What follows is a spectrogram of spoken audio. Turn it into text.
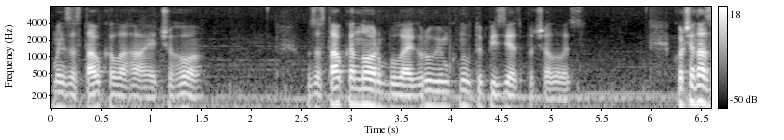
У мене заставка лагає. Чого? Заставка норм була, як гру вімкнув, то піздець почалось. Коротше, нас за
